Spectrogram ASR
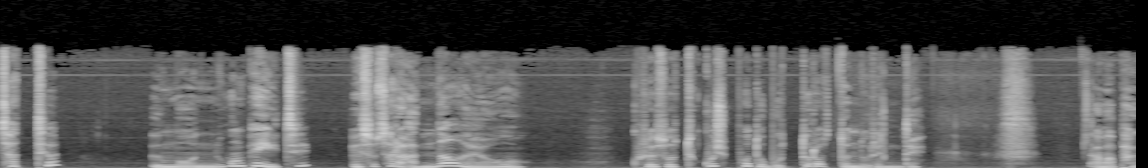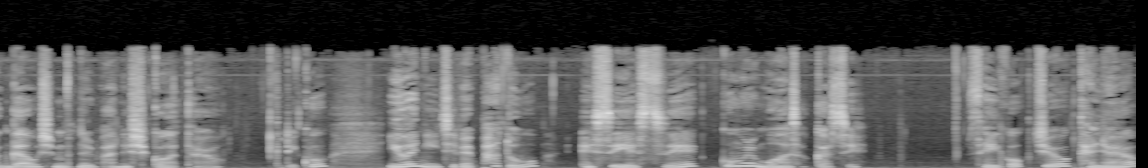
차트? 음원 홈페이지에서 잘 안 나와요. 그래서 듣고 싶어도 못 들었던 노래인데 아마 반가우신 분들 많으실 것 같아요. 그리고 유엔 이 집의 파도, SES의 꿈을 모아서까지 세곡쭉 달려요.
